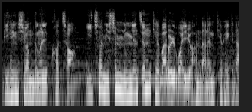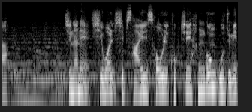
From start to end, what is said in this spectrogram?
비행시험 등을 거쳐 2026년쯤 개발을 완료한다는 계획이다. 지난해 10월 14일 서울국제항공우주 및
